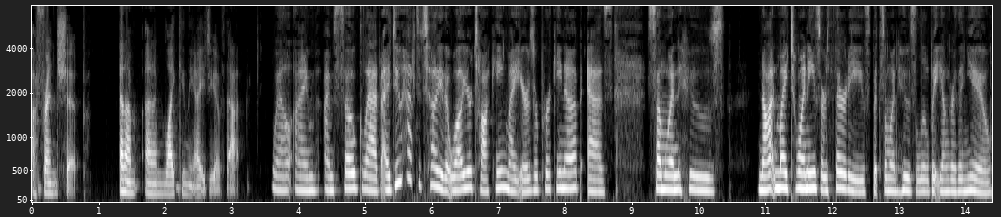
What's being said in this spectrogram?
a friendship. And i'm i'm liking the idea of that. Well i'm i'm so glad. I do have to tell you that while you're talking my ears are perking up as someone who's not in my 20s or 30s but someone who's a little bit younger than you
